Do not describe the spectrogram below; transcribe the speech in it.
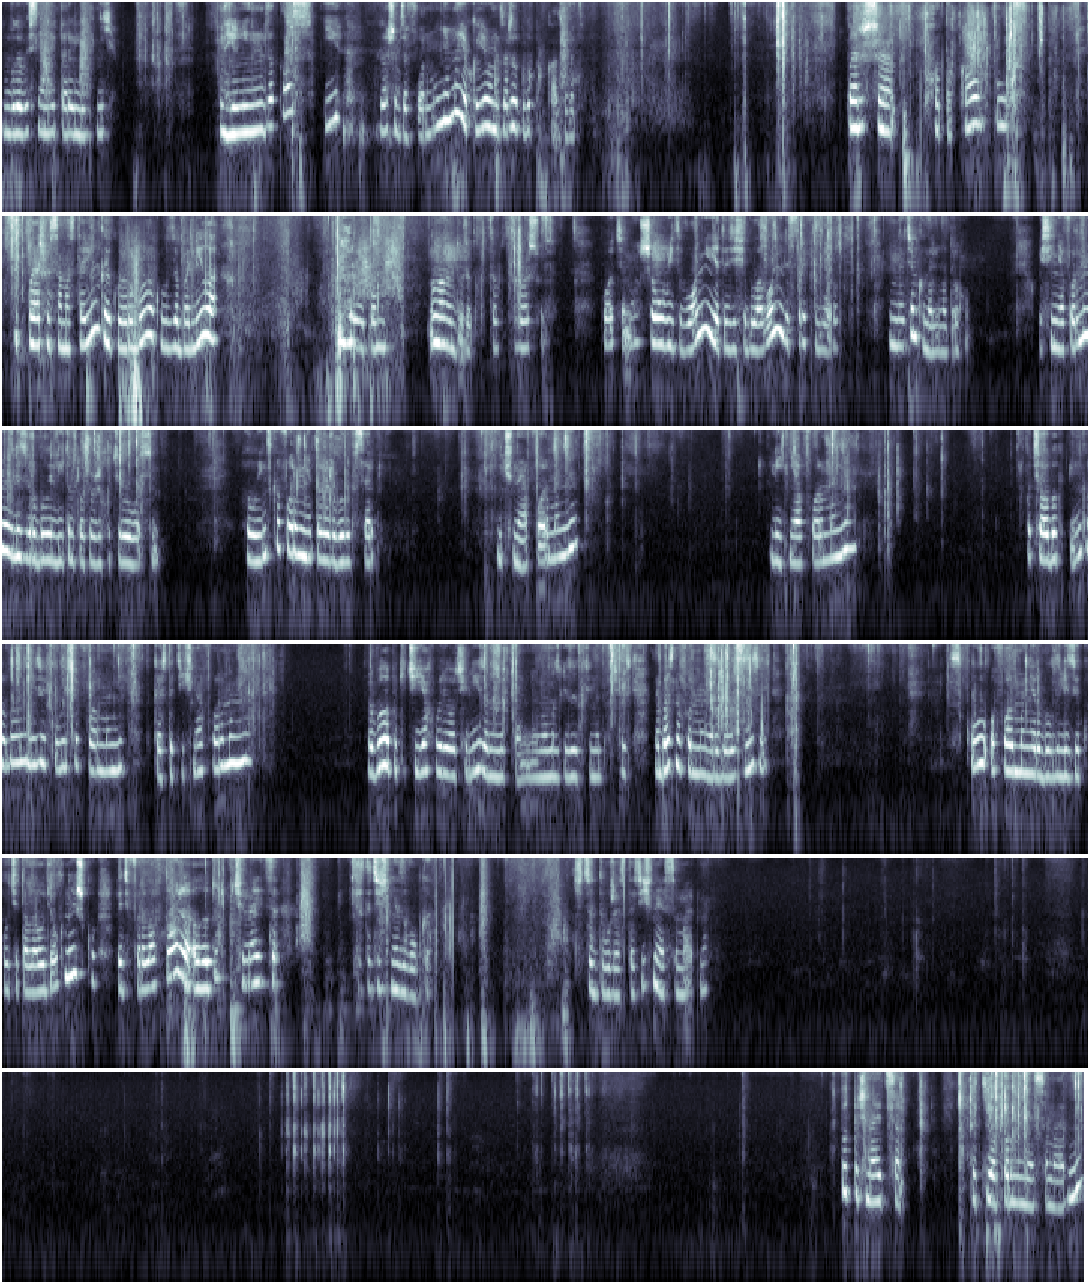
Він буде весняний та літній. Ангелінний заказ і зошит з оформленнями, яке я вам зараз буду показувати. Перше фотокаутбук. І перша сама сторінка, яку я робила, коли заболіла грипом. Вона не дуже круто, соглашусь. Потім шоу від Воні. Я тоді ще була Воні для Серафівору. На цьому каналі на другому. Осіннє оформлення вліз зробили літом, тому що вже хотіли осінь. Хеллоуінське оформлення теж робили в серпні. Нічне оформлення. літнє оформлення. Хоча Blackpink робила з Лізою колись оформлення. Таке естетичне оформлення. Робила поки чи я хворіла, чи Ліза, ну не пам'ятаю. Мама з Лізою тоді не бачились. Небесне оформлення робила з Лізою. Скул оформлення робила з Лізою, коли читала аудіокнижку. Ready for теж, але тут починаються естетичні звуки. Чи це дуже естетично і СМРно? Тут починаються такі оформлення СМРні.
